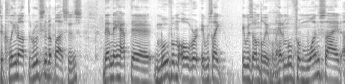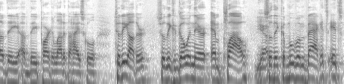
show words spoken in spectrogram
to clean off the roofs of the buses. Then they have to move them over. It was like it was unbelievable. They had to move from one side of the of the parking lot at the high school to the other so they could go in there and plow Yep. so they could move them back. It's it's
